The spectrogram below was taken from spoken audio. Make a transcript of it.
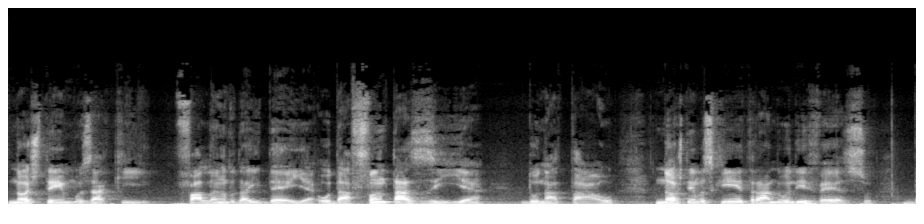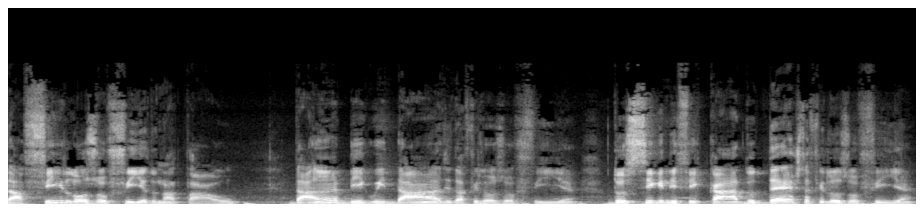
Nós temos aqui, falando da ideia ou da fantasia do Natal, nós temos que entrar no universo da filosofia do Natal, da ambiguidade da filosofia, do significado desta filosofia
